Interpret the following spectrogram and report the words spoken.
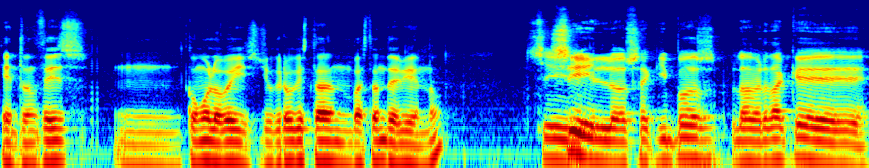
Entonces, mm, ¿cómo lo veis? Yo creo que están bastante bien, ¿no? Sí, Sí, los equipos, la verdad que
